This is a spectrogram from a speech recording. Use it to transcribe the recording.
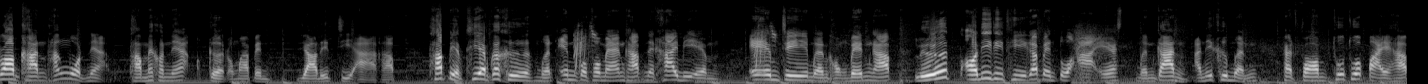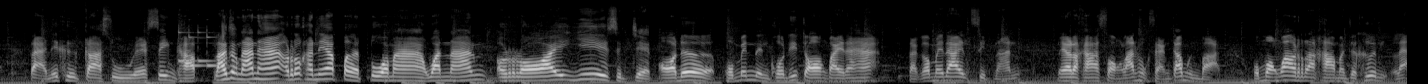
รอบคันทั้งหมดเนี่ยทำให้คันเนี้ยเกิดออกมาเป็นยาริส GR ครับ ถ้าเปรียบเทียบก็คือเหมือน M Performance ครับในค่าย BM AMG เหมือนของเบนซ์ครับ หรือ Audi TT ก็เป็นตัว RS เหมือนกัน อันนี้คือเหมือนแพลตฟอร์มทั่ว ๆ ไปครับ แต่อันนี้คือ g a z o o Racing ครับ หลังจากนั้นฮะ รถคันนี้เปิดตัวมาวันนั้น 127 ออเดอร์ ผมเป็นหนึ่งคนที่จองไปนะฮะ แต่ก็ไม่ได้สิทธิ์นั้น ในราคา 2 6 9 0 0 0 บาท ผมมองว่าราคามันจะขึ้นและ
